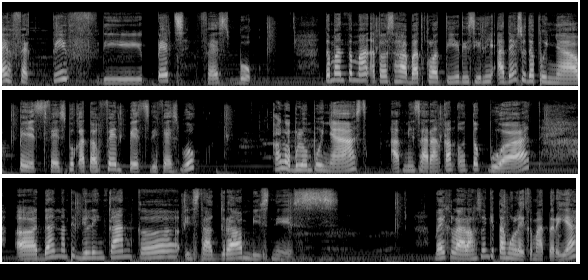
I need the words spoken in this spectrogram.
efektif di page Facebook. Teman-teman atau sahabat Kloti di sini ada yang sudah punya page Facebook atau fanpage di Facebook? Kalau belum punya, admin sarankan untuk buat uh, dan nanti dilingkan ke Instagram bisnis. Baiklah, langsung kita mulai ke materi ya.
